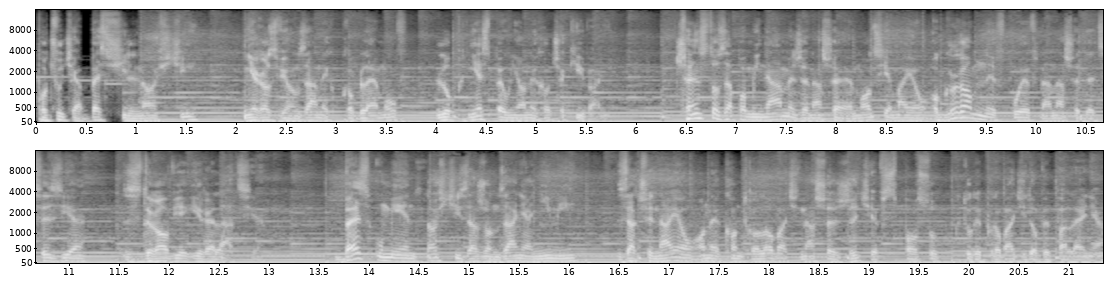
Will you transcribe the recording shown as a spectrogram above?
poczucia bezsilności, nierozwiązanych problemów lub niespełnionych oczekiwań. Często zapominamy, że nasze emocje mają ogromny wpływ na nasze decyzje, zdrowie i relacje. Bez umiejętności zarządzania nimi zaczynają one kontrolować nasze życie w sposób, który prowadzi do wypalenia,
